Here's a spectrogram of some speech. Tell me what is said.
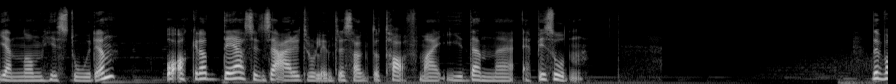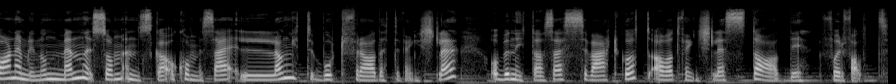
gjennom historien. Og akkurat det syns jeg er utrolig interessant å ta for meg i denne episoden. Det var nemlig noen menn som ønska å komme seg langt bort fra dette fengselet, og benytta seg svært godt av at fengselet stadig forfalt.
